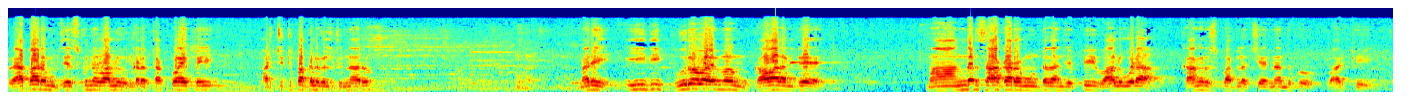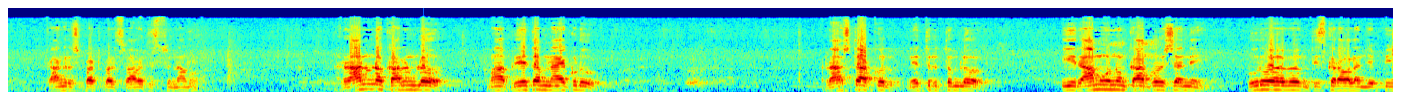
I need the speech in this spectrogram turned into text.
వ్యాపారం చేసుకున్న వాళ్ళు ఇక్కడ తక్కువైపోయి అటు చుట్టుపక్కల వెళ్తున్నారు. మరి ఇది పూర్వవైభవం కావాలంటే మా అందరి సహకారం ఉంటుందని చెప్పి వాళ్ళు కూడా కాంగ్రెస్ పార్టీలో చేరినందుకు వారికి కాంగ్రెస్ పార్టీ వారికి స్వాగతిస్తున్నాము. రానున్న కాలంలో మా ప్రియతమ నాయకుడు రాజ్ ఠాకూర్ నేతృత్వంలో ఈ రామగుండం కార్పొరేషన్ని పూర్వవైభవం తీసుకురావాలని చెప్పి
